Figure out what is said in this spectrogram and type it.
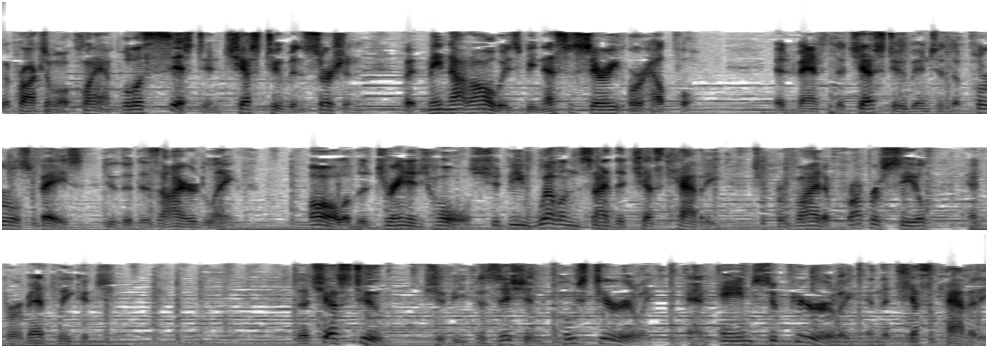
The proximal clamp will assist in chest tube insertion, but may not always be necessary or helpful. Advance the chest tube into the pleural space to the desired length. All of the drainage holes should be well inside the chest cavity to provide a proper seal and prevent leakage. The chest tube should be positioned posteriorly and aimed superiorly in the chest cavity.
